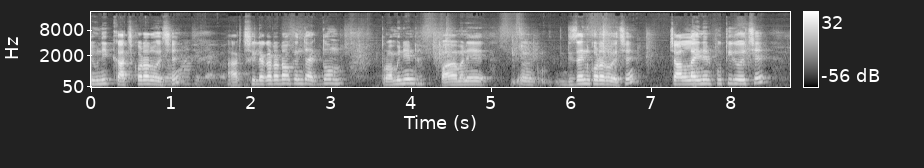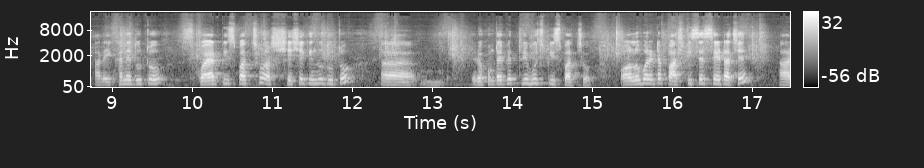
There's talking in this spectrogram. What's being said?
ইউনিক কাজ করা রয়েছে। আর ছিলাকাটাটাও কিন্তু একদম প্রমিনেন্ট মানে ডিজাইন করা রয়েছে। চার লাইনের পুঁতি রয়েছে। আর এখানে দুটো স্কোয়ার পিস পাচ্ছ, আর শেষে কিন্তু দুটো এরকম টাইপের ত্রিভুজ পিস পাচ্ছ। অল ওভার এটা পাঁচ পিসের সেট আছে। আর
